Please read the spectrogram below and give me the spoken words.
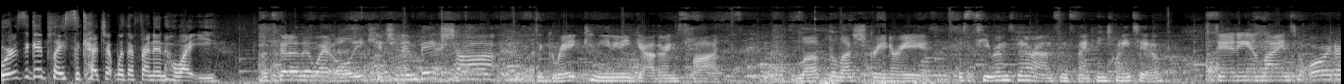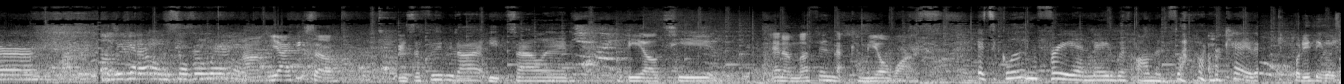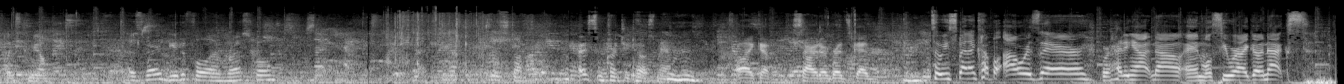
Where's a good place to catch up with a friend in Hawaii? Let's go to the Waioli Kitchen and Bake Shop. It's a great community gathering spot. Love the lush greenery. This tea room's been around since 1922. Standing in line to order. Did we get our own silverware? Uh, yeah, I think so. There's a food we got, beet salad, BLT, and a muffin that Camille wants. It's gluten-free and made with almond flour. Okay. What do you think of this place, Camille? It's very beautiful and restful. Good stuff. There's some crunchy toast, man. Mm-hmm. I like it. Sourdough bread's good. Mm-hmm. So we spent a couple hours there. We're heading out now and we'll see where I go next.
